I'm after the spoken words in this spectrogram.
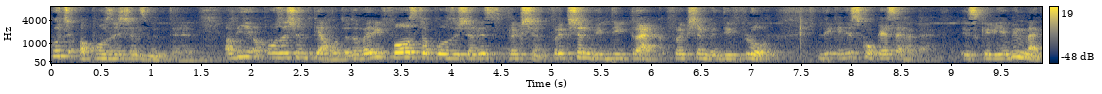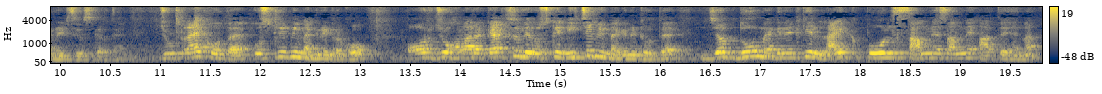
कुछ अपोजिशन मिलते हैं। अब ये अपोजिशन क्या होते हैं? तो very first opposition is friction friction with the track friction with the floor लेकिन इसको कैसे हटाए? इसके लिए भी मैग्नेट्स यूज़ करते हैं। जो ट्रैक होता है, उस पर भी मैग्नेट रखो। और जो हमारा कैप्सूल है, उसके नीचे भी मैग्नेट होता है। जब दो मैग्नेट के लाइक पोल सामने सामने आते हैं ना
